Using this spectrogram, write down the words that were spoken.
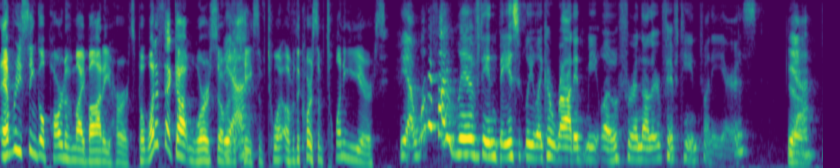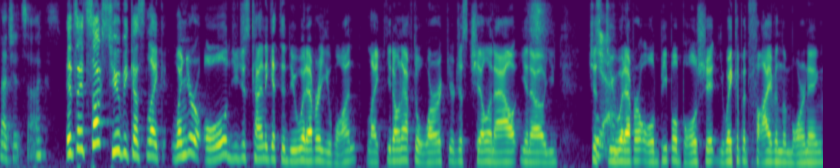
every single part of my body hurts. But what if that got worse over Yeah. the case of tw- over the course of 20 years? yeah, what if I lived in basically like a rotted meatloaf for another 15, 20 years? Yeah. Yeah, that shit sucks. It's it sucks too because like when you're old, you just kind of get to do whatever you want. Like you don't have to work. You're just chilling out. You know, you just Yeah. do whatever old people bullshit. You wake up at five in the morning.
